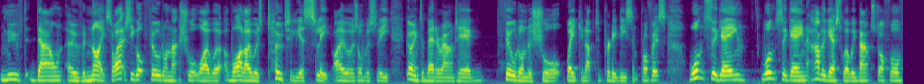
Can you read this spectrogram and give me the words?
moved down overnight. So I actually got filled on that short while, while I was totally asleep. I was obviously going to bed around here, filled on a short, waking up to pretty decent profits. Once again, once again, have a guess where we bounced off of.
